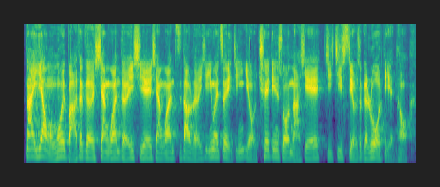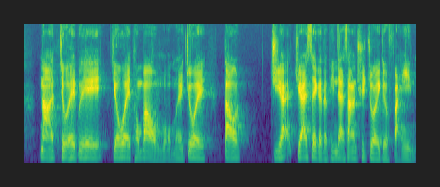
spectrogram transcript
那一样，我们会把这个相关的一些相关知道的一些，因为这已经有确定说哪些机器是有这个弱点吼。那就会被就会通报我们，我们就会到 GIGIC 的平台上去做一个反应。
